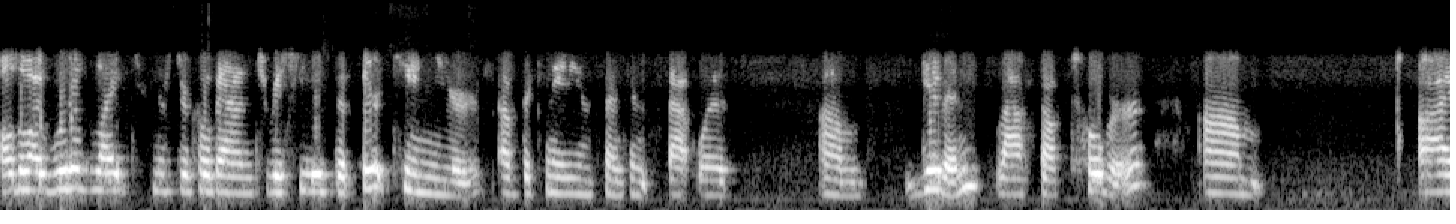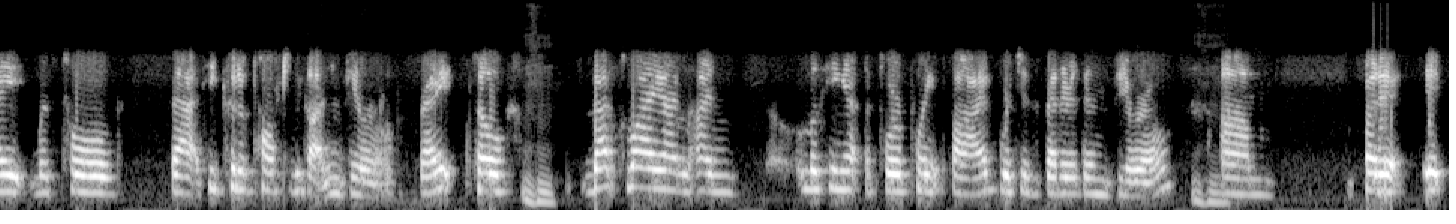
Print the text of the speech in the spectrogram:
although I would have liked Mr. Coban to receive the 13 years of the Canadian sentence that was um, given last October, um, I was told that he could have possibly gotten zero, right? So mm-hmm. that's why I'm I'm looking at the 4.5, which is better than 0 mm-hmm. um, but it it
